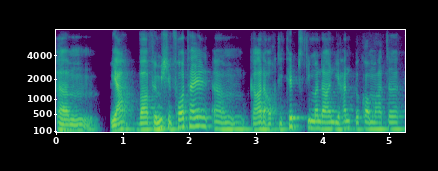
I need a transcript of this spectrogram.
ähm, ja, war für mich ein Vorteil. Ähm, gerade auch die Tipps, die man da in die Hand bekommen hatte.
